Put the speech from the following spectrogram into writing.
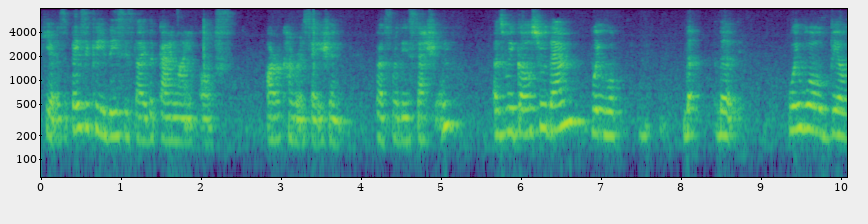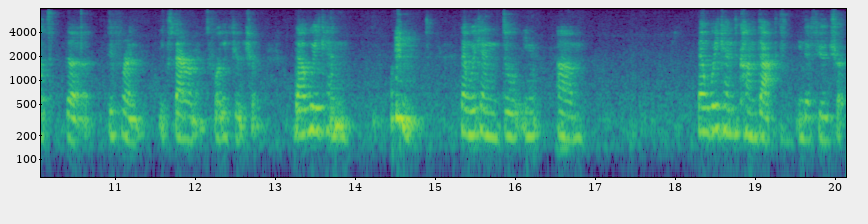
here. So basically, this is like the guideline of our conversation, but for this session, as we go through them, we will the the we will build the different experiments for the future that we can that we can do in um, that we can conduct in the future.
